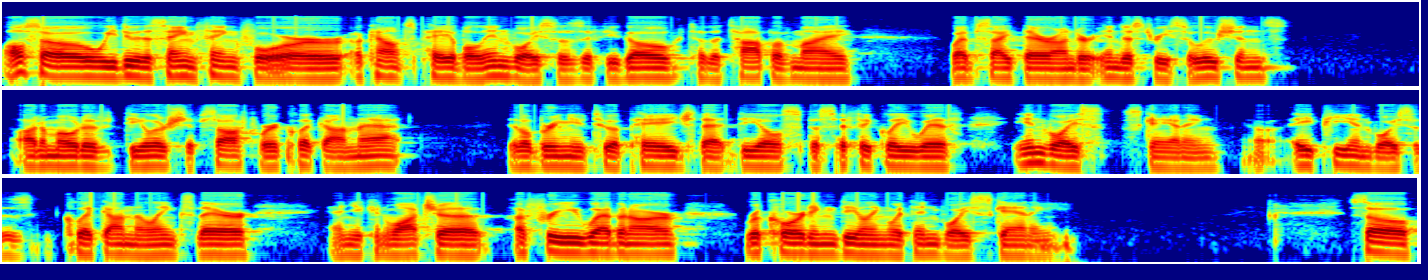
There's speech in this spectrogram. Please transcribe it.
Also, we do the same thing for accounts payable invoices. If you go to the top of my website there under Industry Solutions, Automotive Dealership Software, click on that. It'll bring you to a page that deals specifically with invoice scanning, uh, AP invoices. Click on the links there and you can watch a, a free webinar recording dealing with invoice scanning. So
